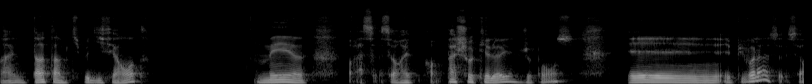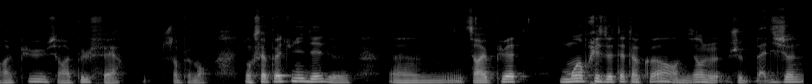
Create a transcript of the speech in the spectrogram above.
une teinte un petit peu différente. Mais voilà, ça, ça, aurait pas choqué l'œil, je pense. Et, puis voilà, ça, aurait pu, ça aurait pu le faire, tout simplement. Donc ça peut être une idée de... ça aurait pu être moins prise de tête encore en disant je, badigeonne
